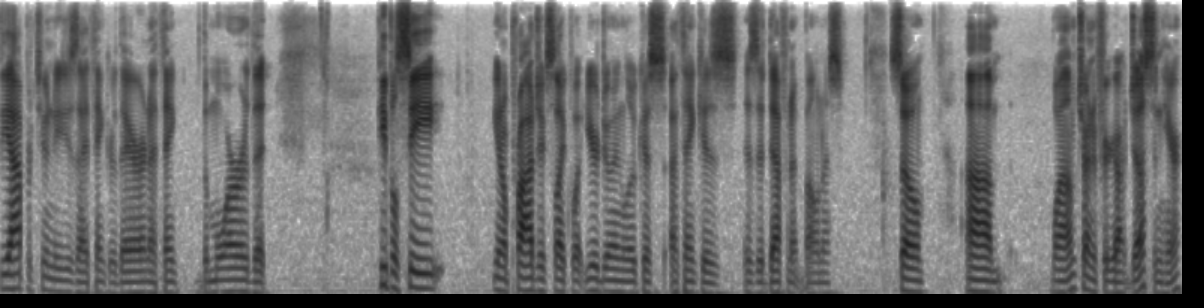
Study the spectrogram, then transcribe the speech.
the opportunities I think are there, and I think the more that people see, you know, projects like what you're doing, Lucas, I think is is a definite bonus. So, um, while I'm trying to figure out Justin here,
